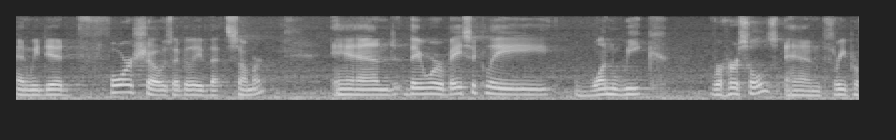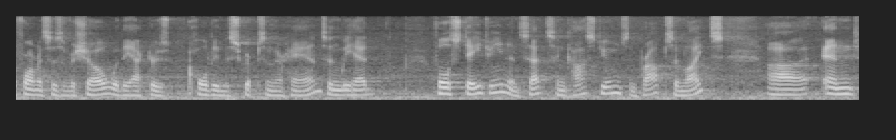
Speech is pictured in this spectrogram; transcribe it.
And we did four shows, I believe, that summer. And they were basically one week rehearsals and three performances of a show with the actors holding the scripts in their hands. And we had full staging and sets and costumes and props and lights. Uh, and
